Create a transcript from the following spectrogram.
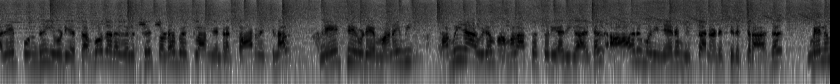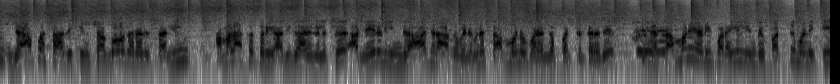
அதே போன்று இவருடைய சகோதரர்களுக்கு தொடர்பு இருக்கலாம் என்ற காரணத்தினால் நேற்று இவருடைய மனைவி அமீனாவிடம் அமலாக்கத்துறை அதிகாரிகள் ஆறு மணி நேரம் விசாரணை நடத்தியிருக்கிறார்கள். மேலும் ஜாபர் சாதிக்கின் சகோதரர் சலீம் அமலாக்கத்துறை அதிகாரிகளுக்கு நேரடி இன்று ஆஜராக வேண்டும் என சம்மனும் வழங்கப்பட்டிருக்கிறது. இந்த சம்மனின் அடிப்படையில் இன்று பத்து மணிக்கு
